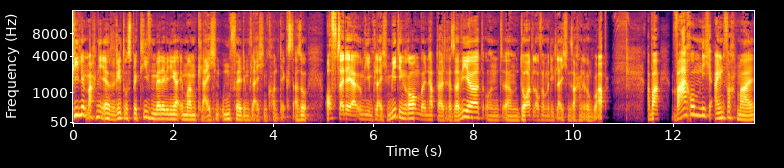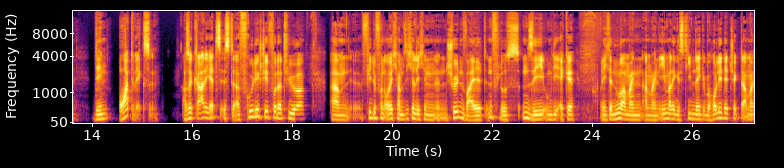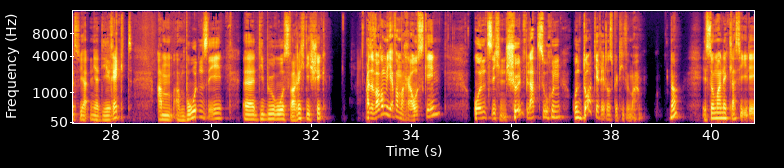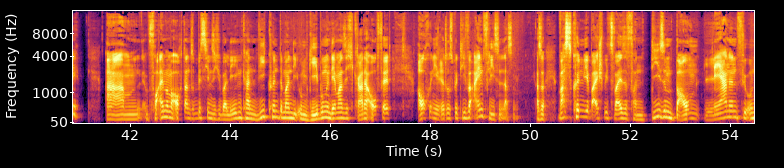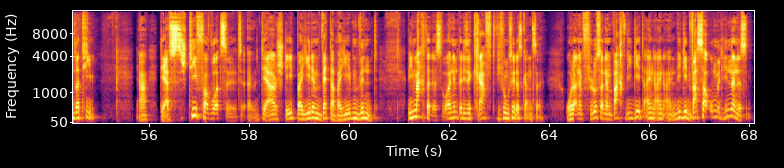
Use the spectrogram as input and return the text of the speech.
Viele machen ihre Retrospektiven mehr oder weniger immer im gleichen Umfeld, im gleichen Kontext. Also oft seid ihr ja irgendwie im gleichen Meetingraum, weil den habt ihr halt reserviert und ähm, dort laufen immer die gleichen Sachen irgendwo ab. Aber warum nicht einfach mal den Ort wechseln? Also gerade jetzt ist der Frühling steht vor der Tür. Ähm, viele von euch haben sicherlich einen, einen, schönen Wald, einen Fluss, einen See um die Ecke. Wenn ich dann nur an mein, an mein ehemaliges Team denke, über Holiday Check damals, wir hatten ja direkt am, am Bodensee äh, die Büros, war richtig schick. Also warum nicht einfach mal rausgehen und sich einen schönen Platz suchen und dort die Retrospektive machen? Ne? Ist doch mal eine klasse Idee. Ähm, vor allem, wenn man auch dann so ein bisschen sich überlegen kann, wie könnte man die Umgebung, in der man sich gerade auffällt, auch in die Retrospektive einfließen lassen. Also was können wir beispielsweise von diesem Baum lernen für unser Team? Ja, der ist tief verwurzelt, äh, der steht bei jedem Wetter, bei jedem Wind. Wie macht er das? Woher nimmt er diese Kraft? Wie funktioniert das Ganze? Oder an einem Fluss, an einem Bach, wie geht ein, ein, ein, wie geht Wasser um mit Hindernissen?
